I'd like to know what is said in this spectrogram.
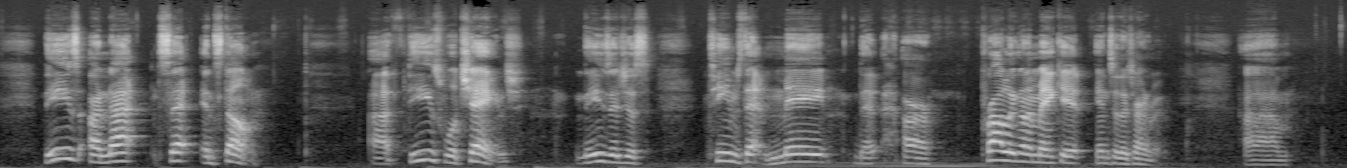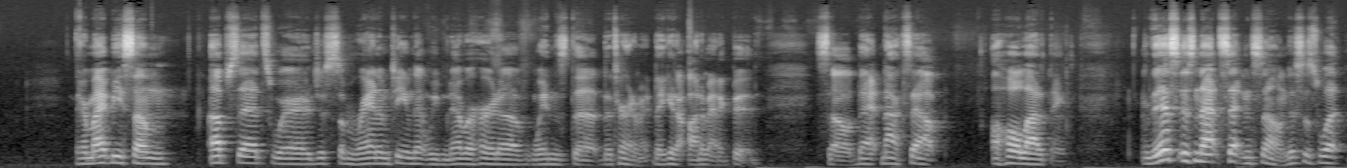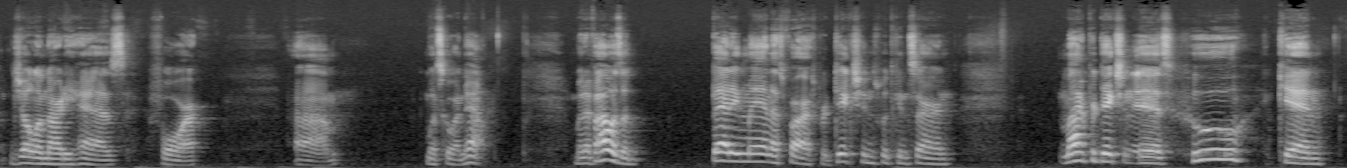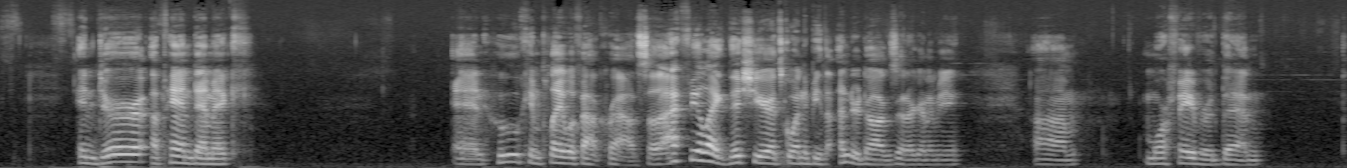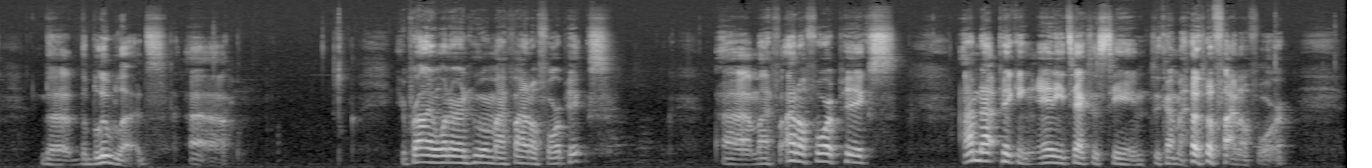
These are not set in stone. Uh, these will change. These are just teams that may, that are probably going to make it into the tournament. Um, there might be some upsets where just some random team that we've never heard of wins the, the tournament. They get an automatic bid. So that knocks out a whole lot of things. This is not set in stone. This is what Joe Lunardi has for um, what's going down. But if I was a betting man as far as predictions would concern, my prediction is who can endure a pandemic and who can play without crowds. So I feel like this year it's going to be the underdogs that are going to be um, more favored than the the blue bloods. Uh, you're probably wondering who are my final four picks. Uh, my final four picks. I'm not picking any Texas team to come out of the final four.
